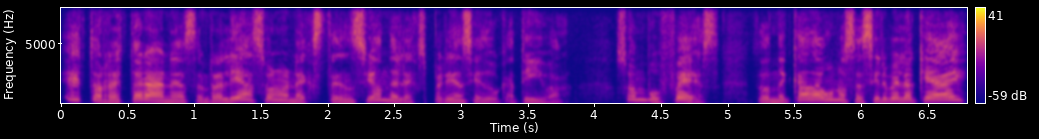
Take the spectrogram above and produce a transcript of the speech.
Estos restaurantes en realidad son una extensión de la experiencia educativa. Son buffets, donde cada uno se sirve lo que hay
